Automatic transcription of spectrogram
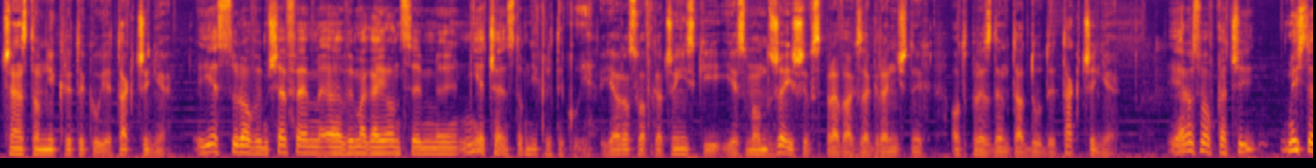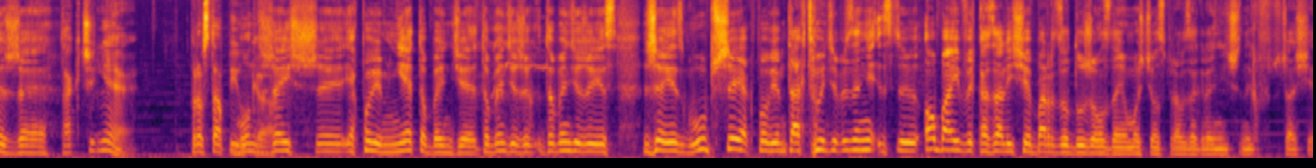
Często mnie krytykuje. Tak czy nie? Jest surowym szefem, e, wymagającym, e, nieczęsto mnie krytykuje. Jarosław Kaczyński jest mądrzejszy w sprawach zagranicznych od prezydenta Dudy. Tak czy nie? Jarosław Kaczyński, myślę, że Tak czy nie? Prosta piłka. Mądrzejszy, jak powiem nie, to będzie, to będzie, że, to będzie, że, jest, że jest głupszy, jak powiem tak, to będzie... Nie, obaj wykazali się bardzo dużą znajomością spraw zagranicznych w czasie,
